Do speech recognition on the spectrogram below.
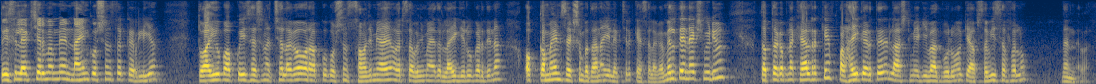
तो इस लेक्चर में हमने नाइन क्वेश्चन तक कर लिया। तो आई होप आपको ये सेशन अच्छा लगा और आपको क्वेश्चन समझ में आए। अगर समझ में आए तो लाइक ज़रूर कर देना और कमेंट सेक्शन बताना ये लेक्चर कैसा लगा। मिलते हैं नेक्स्ट वीडियो में। तब तक अपना ख्याल रखें, पढ़ाई करते हैं लास्ट में एक ही बात बोलूँगा कि आप सभी सफल हों। धन्यवाद।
